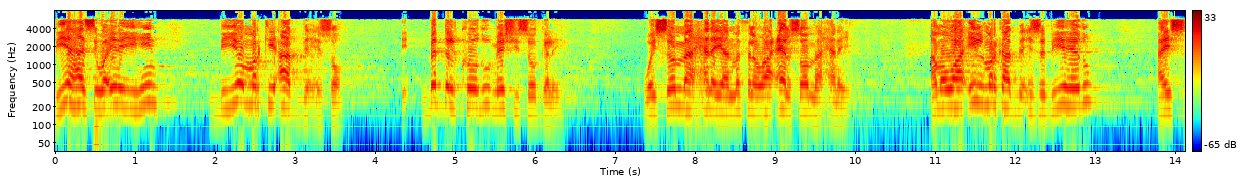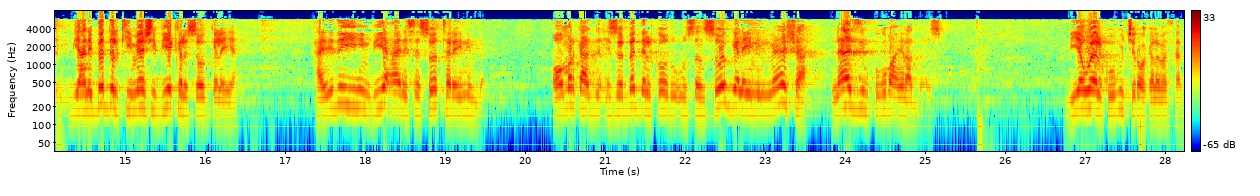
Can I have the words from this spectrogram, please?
Biyahaasi waa inay yihiin biyo markii aad bixiso beddelkoodu meeshii soo gelayo way soo maaxanayaan maalan waa ceel soo maaxanaya ama waa il markaad bixiso biyaheedu ay yaani beddelkii meeshii biyo kale soo gelayaan hayada yihiin biyo aan isa soo tarayninba. Oo markaad bixiso beddelkoodu uusan soo gelaynin meesha laasim kuguma inaad bixiso. Biyo weel kuugu jiroo kale maalan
